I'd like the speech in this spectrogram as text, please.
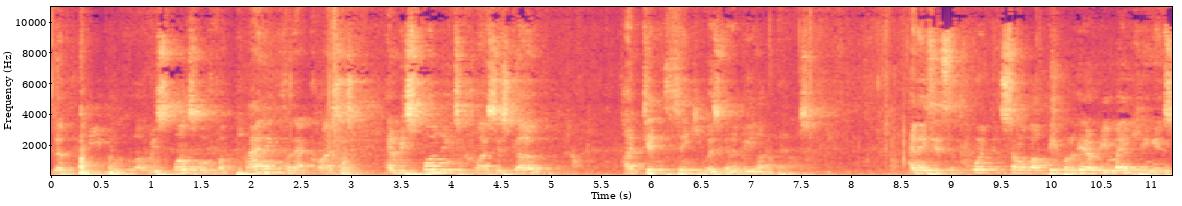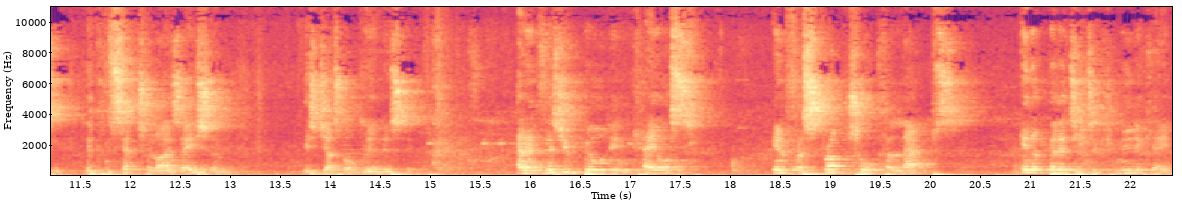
the people who are responsible for planning for that crisis and responding to crisis go, I didn't think it was going to be like that. And it is the point that some of our people here are remaking is the conceptualization is just not realistic. And unless you build in chaos, infrastructural collapse, inability to communicate,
